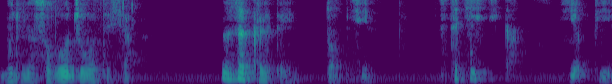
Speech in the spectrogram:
буду насолоджуватися в закритій топці. Статистика. Йопі.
